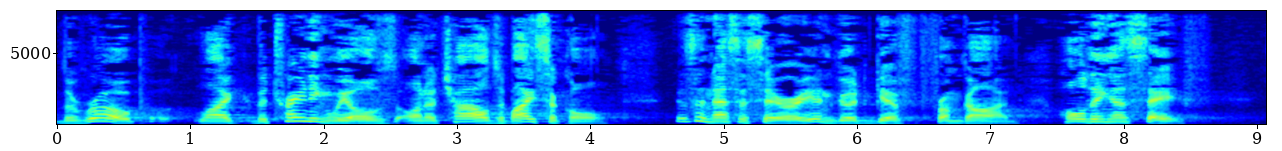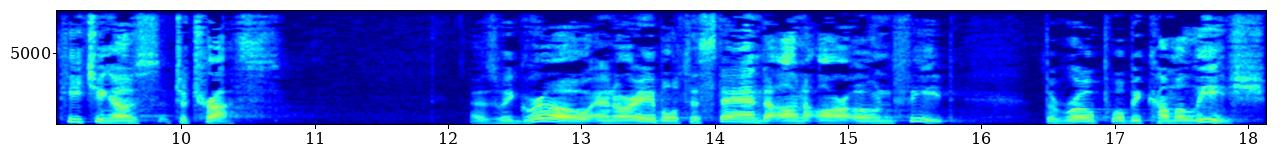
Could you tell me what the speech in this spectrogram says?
the rope, like the training wheels on a child's bicycle, is a necessary and good gift from God, holding us safe, teaching us to trust. As we grow and are able to stand on our own feet, the rope will become a leash,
